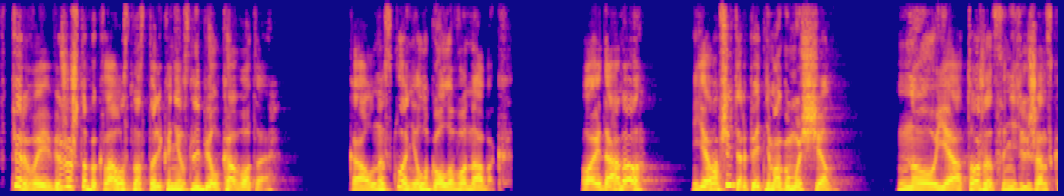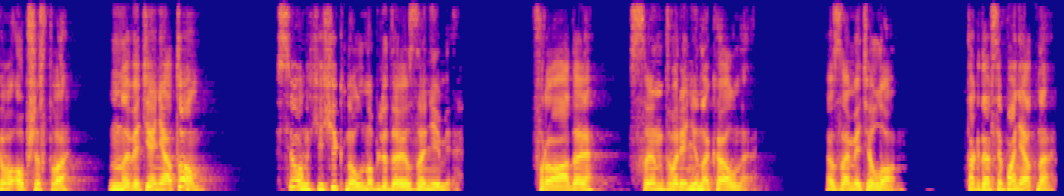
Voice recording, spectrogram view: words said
Впервые вижу, чтобы Клаус настолько не взлюбил кого-то. Калны склонил голову на бок. «Ой, да ну! Я вообще терпеть не могу мужчин!» «Ну, я тоже ценитель женского общества, но ведь я не о том!» Сион хихикнул, наблюдая за ними. «Фруаде, сын дворянина Калны», — заметил он. «Тогда все понятно.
